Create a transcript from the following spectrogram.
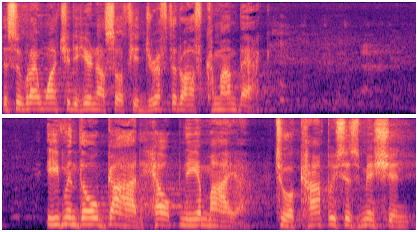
this is what I want you to hear now. So if you drifted off, come on back. Even though God helped Nehemiah to accomplish his mission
